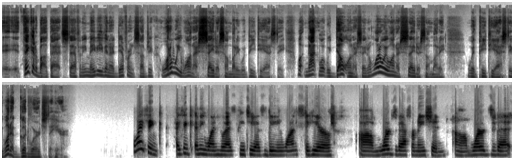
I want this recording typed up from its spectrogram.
eh, thinking about that, Stephanie, maybe even a different subject. What do we want to say to somebody with PTSD? Well, not what we don't want to say to them. What do we want to say to somebody with PTSD? What are good words to hear? Well, I think I think anyone who has PTSD wants to hear um, words of affirmation, um, words that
